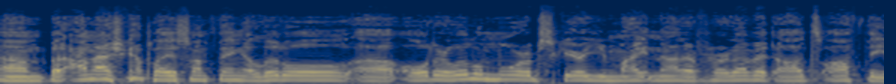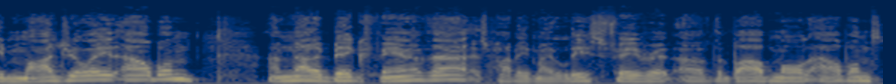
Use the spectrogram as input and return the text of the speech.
Um, but I'm actually going to play something a little uh, older, a little more obscure. You might not have heard of it. Uh, it's off the Modulate album. I'm not a big fan of that. It's probably my least favorite of the Bob Mould albums.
